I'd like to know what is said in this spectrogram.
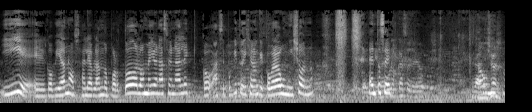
y el gobierno sale hablando por todos los medios nacionales, hace poquito dijeron que cobraba un millón, ¿no? Entonces... A,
